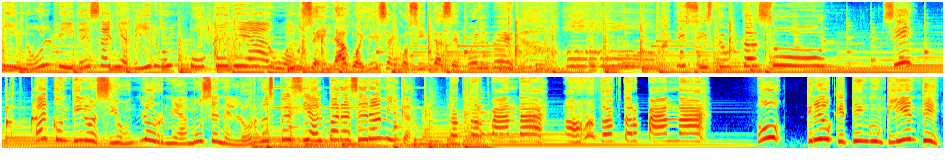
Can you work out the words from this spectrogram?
y no olvides añadir un poco de agua. Usa el agua y esa cosita se vuelve... ¡Oh! ¡Hiciste un tazón! Sí. A continuación, lo horneamos en el horno especial para cerámica. ¡Doctor Panda! ¡Oh, doctor Panda! ¡Oh! Creo que tengo un cliente.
